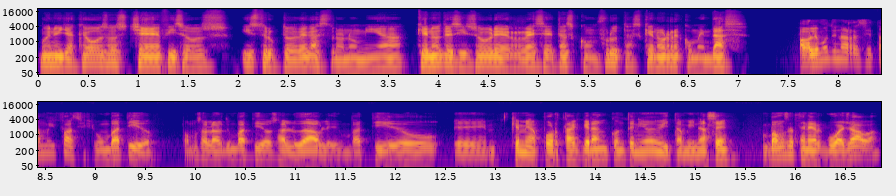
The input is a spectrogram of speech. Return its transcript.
Bueno, y ya que vos sos chef y sos instructor de gastronomía, ¿qué nos decís sobre recetas con frutas? ¿Qué nos recomendás? Hablemos de una receta muy fácil, un batido vamos a hablar de un batido saludable, de un batido eh, que me aporta gran contenido de vitamina C. vamos a tener guayaba,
